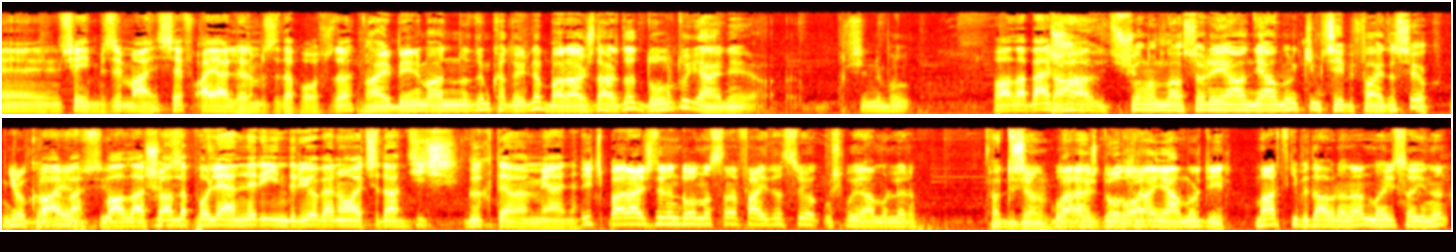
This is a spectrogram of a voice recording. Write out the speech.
e, şeyimizi maalesef ayarlarımızı da bozdu. Hayır benim anladığım kadarıyla barajlar da doldu yani. Şimdi bu Vallahi ben şu daha an şu andan sonra yağan yağmurun kimseye bir faydası yok. Yok var hayır. var. Vallahi şu anda polenleri indiriyor ben o açıdan hiç gık demem yani. Hiç barajların dolmasına faydası yokmuş bu yağmurların. Hadi canım Bu baraj ay- dolduran bu ay- yağmur değil. Mart gibi davranan Mayıs ayının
